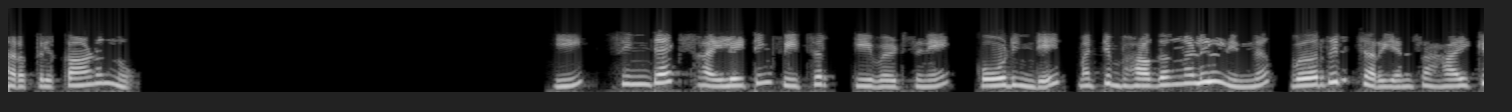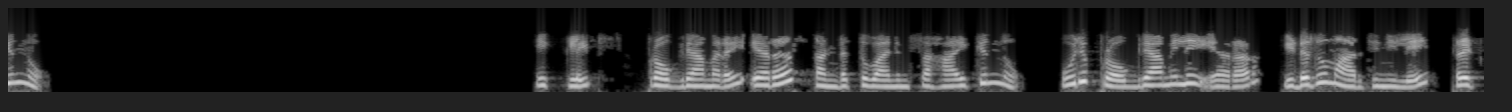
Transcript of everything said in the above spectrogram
നിറത്തിൽ കാണുന്നു. ഈ സിന്റാക്സ് ഹൈലൈറ്റിംഗ് ഫീച്ചർ keywordsനെ കോഡിന്റെ മറ്റ് ഭാഗങ്ങളിൽ നിന്ന് വേർതിരിച്ചറിയാൻ സഹായിക്കുന്നു. എക്ലിപ്സ് പ്രോഗ്രാമറെ എറർസ് കണ്ടെത്തുവാനും സഹായിക്കുന്നു. ഒരു പ്രോഗ്രാമിലെ എറർ ഇടതു മാർജിനിലെ റെഡ്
